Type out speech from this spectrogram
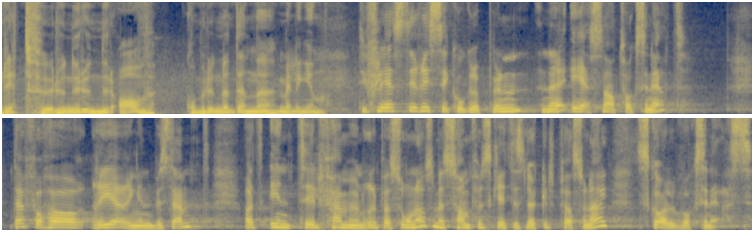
Rett før hun runder av, kommer hun med denne meldingen. De fleste i risikogruppene er snart vaksinert. Derfor har regjeringen bestemt at inntil 500 personer som er samfunnskritisk nøkkelpersonell, skal vaksineres.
